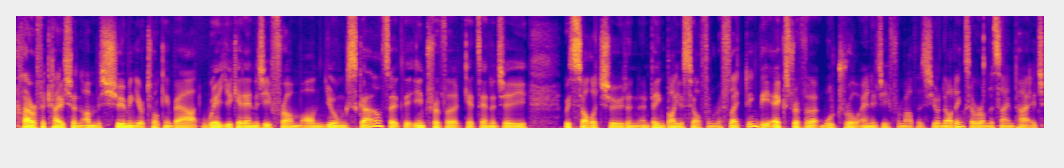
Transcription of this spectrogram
clarification, I'm assuming you're talking about where you get energy from on Jung's scale. So the introvert gets energy with solitude and, and being by yourself and reflecting. The extrovert will draw energy from others. You're nodding, so we're on the same page.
